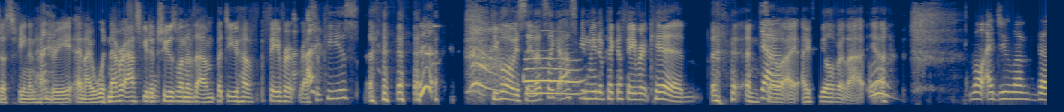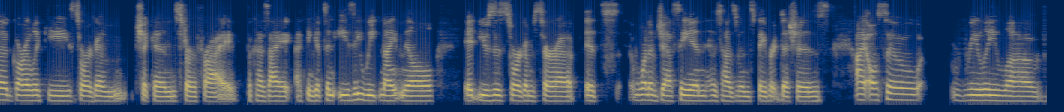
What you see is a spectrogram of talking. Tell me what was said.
Josephine and Henry, and I would never ask you to choose one of them, but do you have favorite recipes? People always say that's like asking me to pick a favorite kid. and Yeah. so I, I feel for that. Yeah. Ooh. Well, I do love the garlicky sorghum chicken stir fry because I, I think it's an easy weeknight meal. It uses sorghum syrup. It's one of Jesse and his husband's favorite dishes. I also really love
